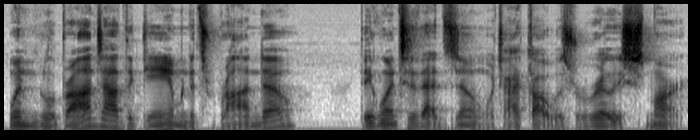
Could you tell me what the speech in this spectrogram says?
when LeBron's out of the game and it's Rondo, they went to that zone, which I thought was really smart.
